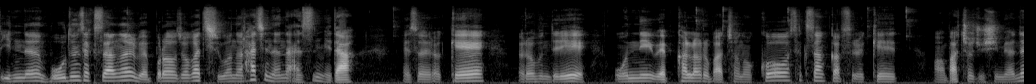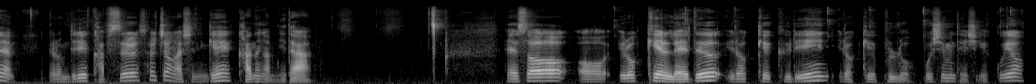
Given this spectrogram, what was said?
있는 모든 색상을 웹브라우저가 지원을 하지는 않습니다. 그래서 이렇게 여러분들이 only 웹 컬러로 맞춰놓고 색상 값을 이렇게 어, 맞춰주시면은 여러분들이 값을 설정하시는 게 가능합니다. 해서 어, 이렇게 레드, 이렇게 그린, 이렇게 블루 보시면 되시겠고요.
